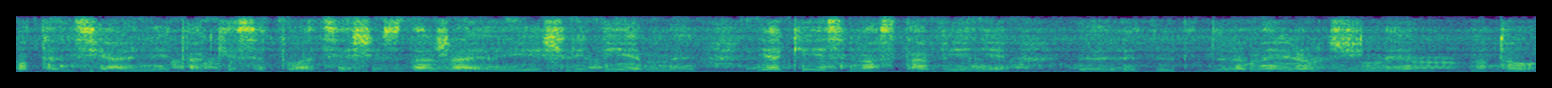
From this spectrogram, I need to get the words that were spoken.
potencjalnie takie sytuacje się zdarzają. Jeśli wiemy, jakie jest nastawienie yy, danej rodziny, no to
